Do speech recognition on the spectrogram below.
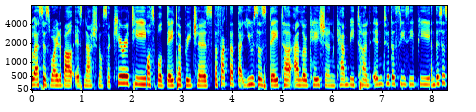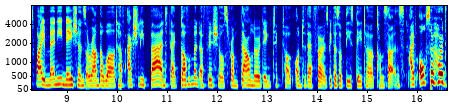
US is worried about its national security, possible data breaches, the fact that that users' data and location can be turned into the CCP. And this is why many nations around the world have actually banned their government officials from downloading TikTok onto their phones because of these data concerns. I've also heard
